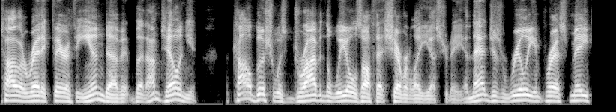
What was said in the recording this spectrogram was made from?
Tyler Reddick there at the end of it. But I'm telling you, Kyle Busch was driving the wheels off that Chevrolet yesterday, and that just really impressed me.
